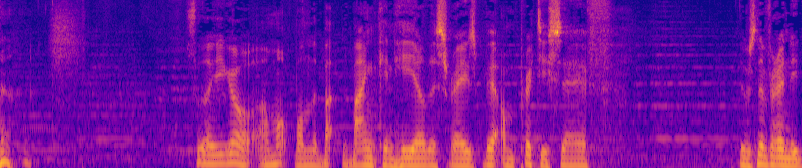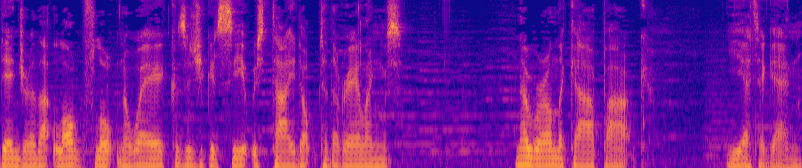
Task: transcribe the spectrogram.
so there you go. I'm up on the bank in here, this raised bit. I'm pretty safe. There was never any danger of that log floating away because as you can see it was tied up to the railings. Now we're on the car park. Yet again.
